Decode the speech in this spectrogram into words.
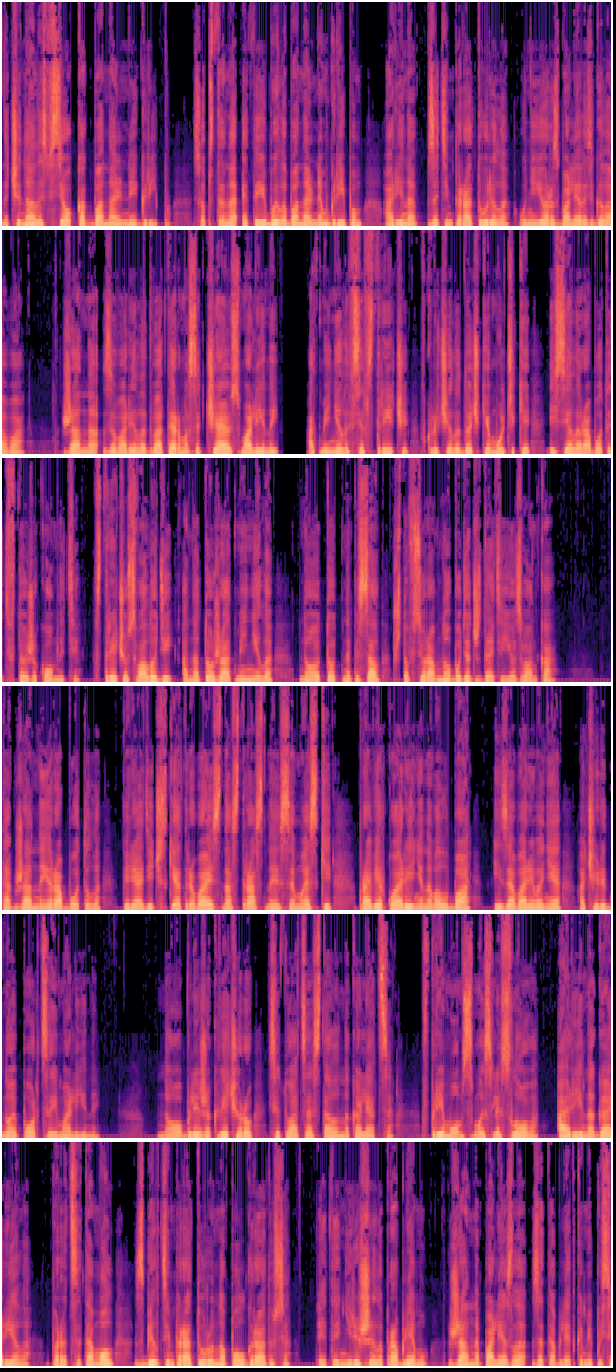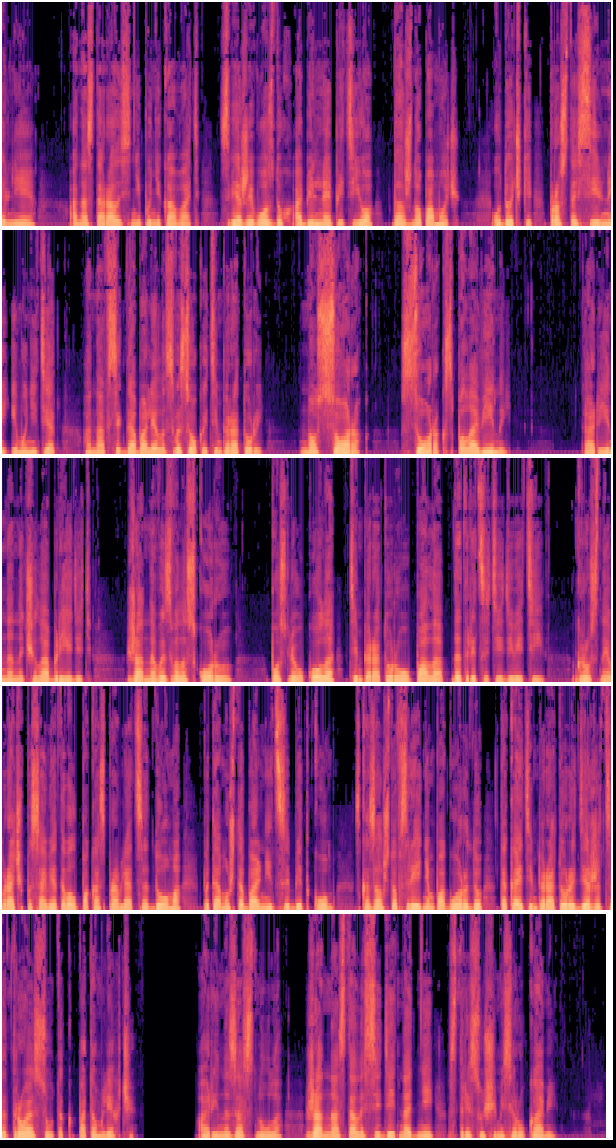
Начиналось все как банальный грипп. Собственно, это и было банальным гриппом. Арина затемпературила, у нее разболелась голова. Жанна заварила два термоса чаю с малиной, отменила все встречи, включила дочке мультики и села работать в той же комнате. Встречу с Володей она тоже отменила, но тот написал, что все равно будет ждать ее звонка. Так Жанна и работала, периодически отрываясь на страстные смски, проверку Арениного лба и заваривание очередной порции малины. Но ближе к вечеру ситуация стала накаляться, в прямом смысле слова — Арина горела. Парацетамол сбил температуру на полградуса. Это не решило проблему. Жанна полезла за таблетками посильнее. Она старалась не паниковать. Свежий воздух, обильное питье должно помочь. У дочки просто сильный иммунитет. Она всегда болела с высокой температурой. Но сорок! Сорок с половиной! Арина начала бредить. Жанна вызвала скорую. После укола температура упала до 39. Грустный врач посоветовал пока справляться дома, потому что больницы битком. Сказал, что в среднем по городу такая температура держится трое суток, потом легче. Арина заснула. Жанна осталась сидеть над ней с трясущимися руками.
